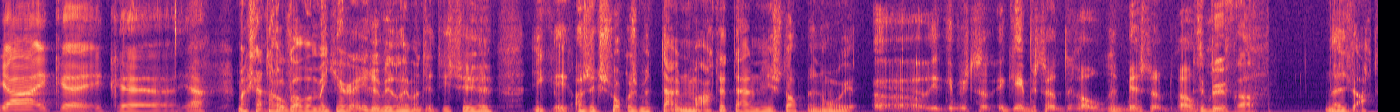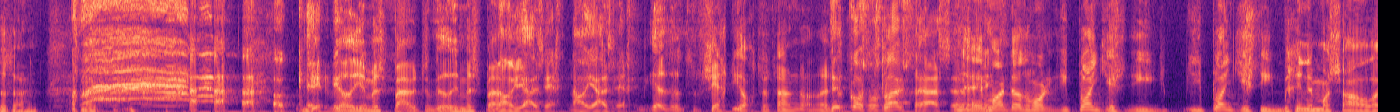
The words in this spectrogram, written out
Ja, ik, eh, ik, eh, ja. Maar ik zou toch ook wel een beetje regen willen. hè, Want het is, eh, ik, ik- als ik ochtends mijn tuin, mijn achtertuin instap... dan hoor je... "Oh, ik, heb het zo, ik heb het zo droog, ik ben zo droog. De buurvrouw. Nee, dat is de achtertuin. Oké. Wil je me spuiten, wil je me spuiten? Nou ja zeg, nou ja zeg. Ja, dat zegt die achtertuin dan. Hè. Dit kost ons luisteraars. nee, maar dat horen die plantjes, die, die plantjes die beginnen massaal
